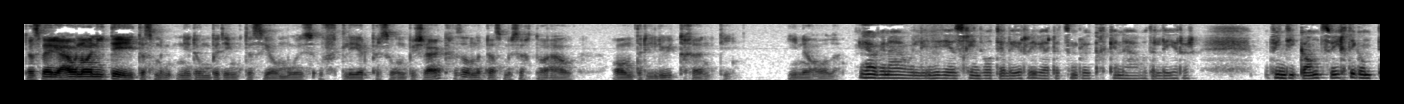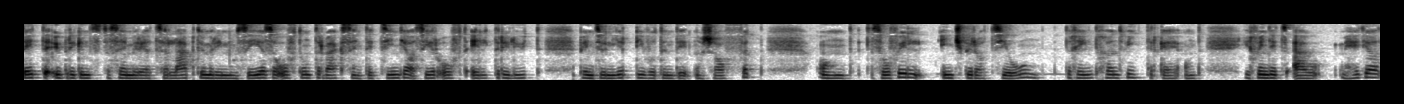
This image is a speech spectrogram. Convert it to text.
Das wäre ja auch noch eine Idee, dass man nicht unbedingt das ja muss auf die Lehrperson beschränken, sondern dass man sich da auch andere Leute könnte reinholen. Ja, genau, weil nicht jedes Kind will ja Lehrerin werden, zum Glück, genau, oder Lehrer. Finde ich ganz wichtig. Und dort übrigens, das haben wir jetzt erlebt, wenn wir im Museum so oft unterwegs sind, dort sind ja sehr oft ältere Leute, Pensionierte, die dann dort noch arbeiten. Und so viel Inspiration den Kindern weitergeben können. Und ich finde jetzt auch, man hat ja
